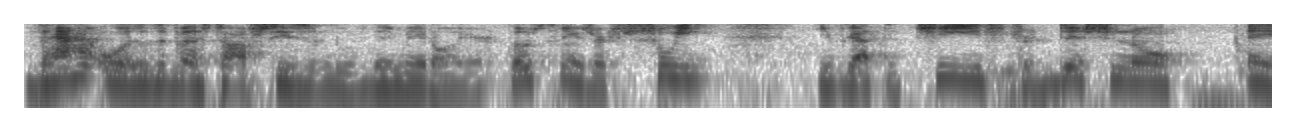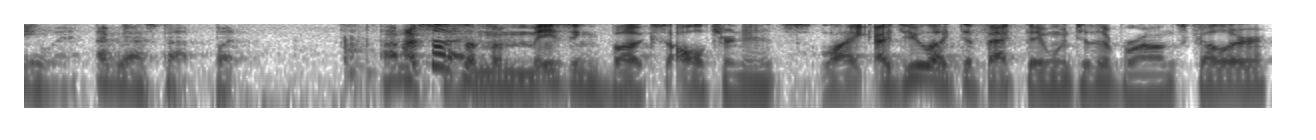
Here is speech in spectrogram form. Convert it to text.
That was the best offseason move they made all year. Those things are sweet. You've got the Chiefs, traditional. Anyway, I've got to stop. But I'm I saw excited. some amazing Bucks alternates. Like I do like the fact they went to the bronze color,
